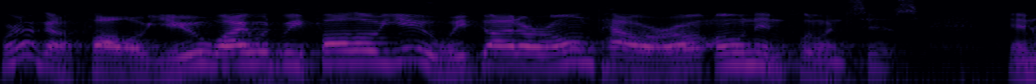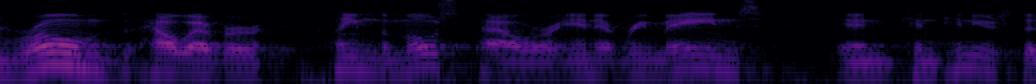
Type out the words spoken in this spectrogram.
we're not going to follow you. Why would we follow you? We've got our own power, our own influences. And Rome, however, claimed the most power, and it remains and continues to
